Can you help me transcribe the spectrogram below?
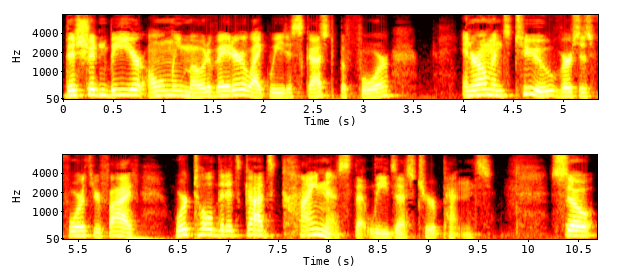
This shouldn't be your only motivator like we discussed before. In Romans 2 verses 4 through 5, we're told that it's God's kindness that leads us to repentance. So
